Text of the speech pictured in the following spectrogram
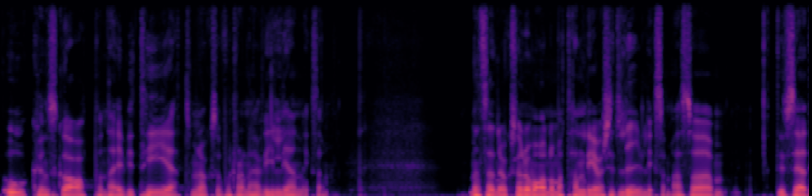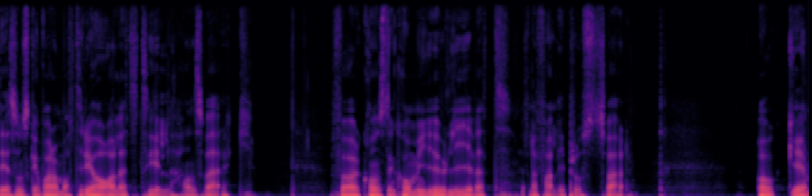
okunskap och naivitet men också fortfarande den här viljan liksom. Men sen är det också en roman om att han lever sitt liv liksom. Alltså, det vill säga det som ska vara materialet till hans verk. För konsten kommer ju ur livet, i alla fall i Prousts värld. Och eh,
